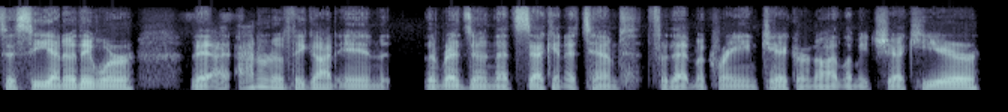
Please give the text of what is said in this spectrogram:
to see. I know they were that I don't know if they got in the red zone that second attempt for that McCrane kick or not. Let me check here.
